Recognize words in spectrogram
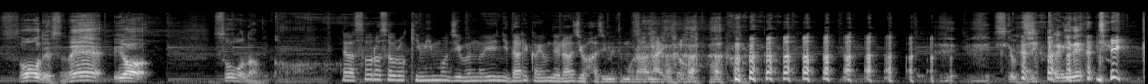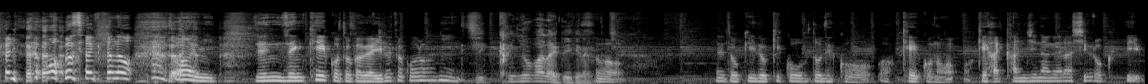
そうですね。いやそうなんか。だからそろそろ君も自分の家に誰か呼んでラジオ始めてもらわないと。しかも実家にね。実家に。大阪の方に全然稽古とかがいるところに。実家に呼ばないといけない。そう。で時々こう音でこう稽古の気配感じながら収録っていう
